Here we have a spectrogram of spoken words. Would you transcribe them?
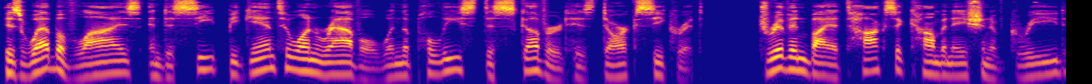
His web of lies and deceit began to unravel when the police discovered his dark secret. Driven by a toxic combination of greed,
